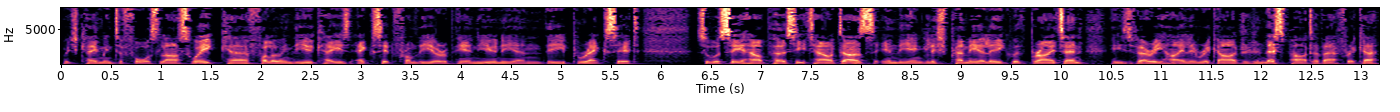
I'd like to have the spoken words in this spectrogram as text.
which came into force last week uh, following the UK's exit from the European Union, the Brexit. So we'll see how Percy Tau does in the English Premier League with Brighton. He's very highly regarded in this part of Africa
